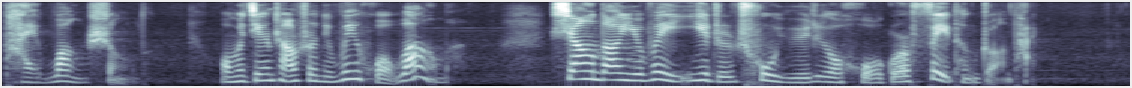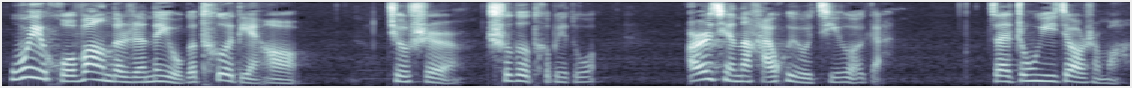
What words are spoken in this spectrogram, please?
太旺盛了。我们经常说你胃火旺嘛，相当于胃一直处于这个火锅沸腾状态。胃火旺的人呢，有个特点啊，就是吃的特别多，而且呢还会有饥饿感。在中医叫什么？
